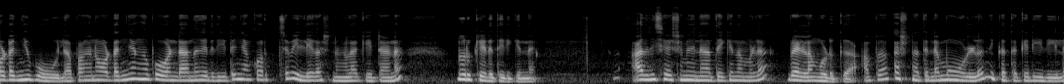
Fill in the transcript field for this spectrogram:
ഉടഞ്ഞു പോകില്ല അപ്പോൾ അങ്ങനെ ഉടഞ്ഞങ്ങ് പോകണ്ടെന്ന് കരുതിയിട്ട് ഞാൻ കുറച്ച് വലിയ കഷ്ണങ്ങളാക്കിയിട്ടാണ് നുറുക്കിയെടുത്തിരിക്കുന്നത് അതിനുശേഷം ഇതിനകത്തേക്ക് നമ്മൾ വെള്ളം കൊടുക്കുക. അപ്പോൾ കഷ്ണത്തിന്റെ മുകളിൽ നിൽക്കത്തക്ക രീതിയിൽ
